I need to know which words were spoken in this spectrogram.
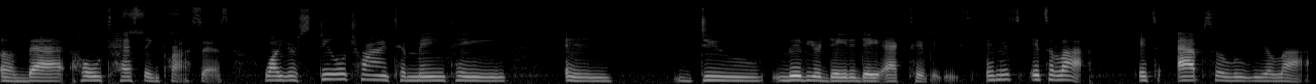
of that whole testing process while you're still trying to maintain and do live your day-to-day activities. And it's it's a lot. It's absolutely a lot.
